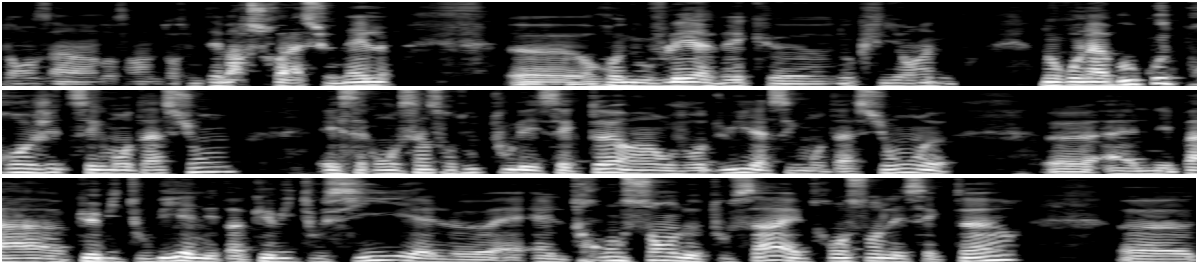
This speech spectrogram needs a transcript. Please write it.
dans, un, dans, un, dans, une démarche relationnelle renouvelée avec nos clients à nous. Donc on a beaucoup de projets de segmentation et ça concerne surtout tous les secteurs. Hein. Aujourd'hui, la segmentation, elle n'est pas que B2B, elle n'est pas que B2C, elle, elle transcende tout ça, elle transcende les secteurs. Euh,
